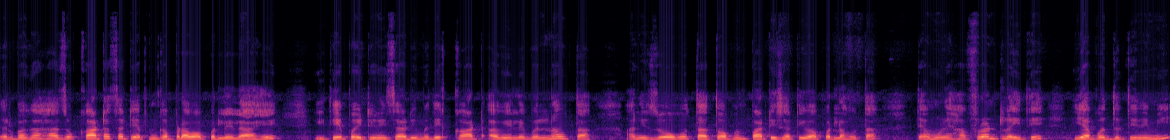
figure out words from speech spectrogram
तर बघा हा जो काठासाठी आपण कपडा वापरलेला आहे इथे पैठणी साडीमध्ये काठ अवेलेबल नव्हता आणि जो होता तो आपण पाठीसाठी वापरला होता. त्यामुळे हा फ्रंटला इथे या पद्धतीने मी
